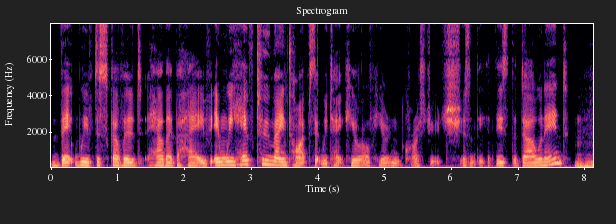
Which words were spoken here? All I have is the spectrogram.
that we've discovered how they behave. And we have two main types that we take care of here in Christchurch, isn't there? There's the Darwin ant, mm-hmm.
